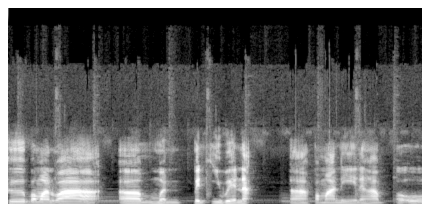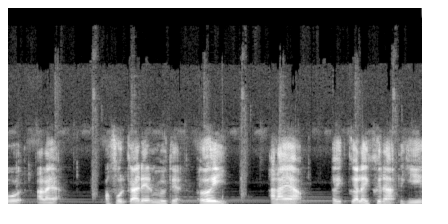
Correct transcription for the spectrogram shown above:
คือประมาณว่า เอ่อเหมือนเป็นอีเวนต์อะ อ่า ประมาณนี้นะครับ โอ้โอ้อะไรอะเอาฟูดการ์เด้นมิวเทนเอ้ย อะไรอะเอ้ย เกิดอะไรขึ้นอะตะกี้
